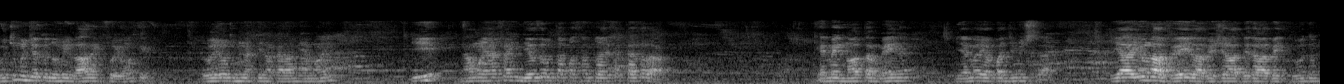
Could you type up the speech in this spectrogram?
Último dia que eu dormi lá, né, que foi ontem, hoje eu dormi aqui na casa da minha mãe. E amanhã, fé em Deus, eu vou estar passando para essa casa lá. Que é menor também, né? E é melhor para administrar. E aí eu lavei, lavei geladeira, lavei tudo.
